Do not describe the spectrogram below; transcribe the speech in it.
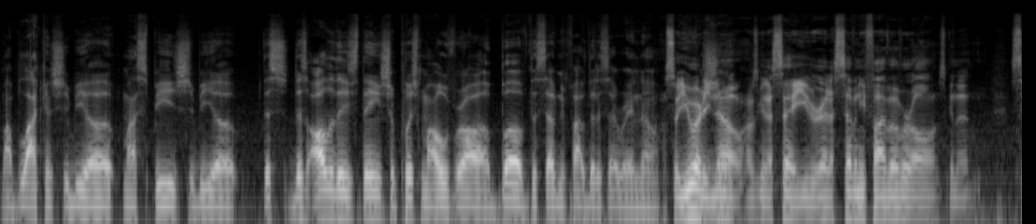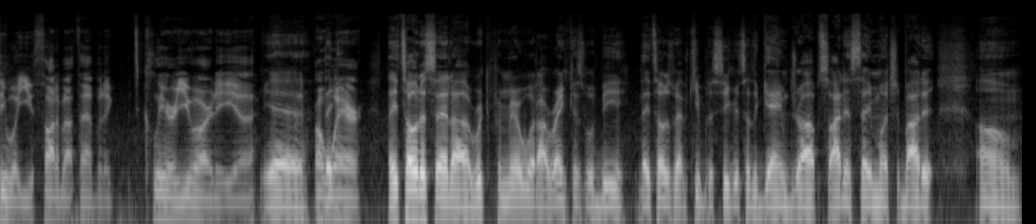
my blocking should be up. My speed should be up this this all of these things should push my overall above the 75 that it's at right now. So you already sure. know. I was gonna say you were at a 75 overall. I was gonna see what you thought about that, but it, it's clear you already uh, yeah aware. They, they told us at uh, Rookie premiere what our rankings would be. They told us we had to keep it a secret till the game dropped, so I didn't say much about it. Um,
